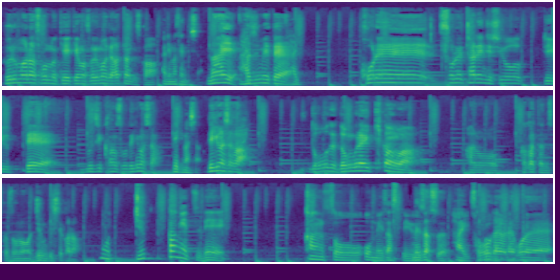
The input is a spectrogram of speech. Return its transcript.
フルマラソンの経験はそれまであったんですか？ありませんでした。ない、初めて、はい。これそれチャレンジしようって言って無事完走できました？できました。できましたか、どうでどんぐらい期間はあのかかったんですか？その準備してから。もう10ヶ月で完走を目指すという。目指す。はい、そうだよねとここれ。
